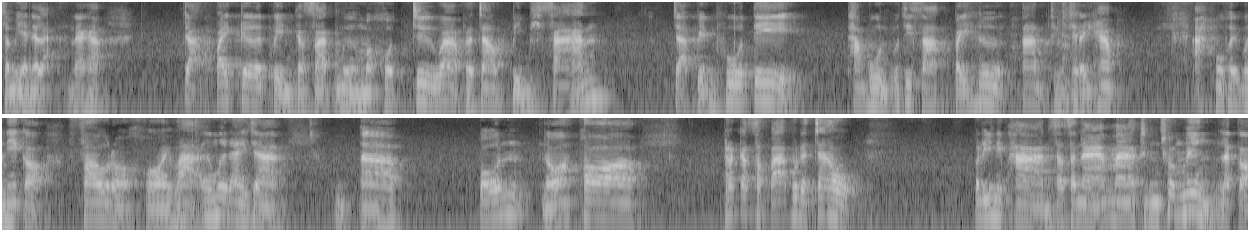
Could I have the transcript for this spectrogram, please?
สมียนนี่แหละนะครับจะไปเกิดเป็นกษัตริย์เมืองมคตชื่อว่าพระเจ้าปิมพิสาร จะเป็นผู้ที่ทำบุญอุทิศะไปเฮือต้านถึงจะได้ห้าม อะโมเพยวันนี้ก็เฝ้ารอคอยว่า เออเมื่อใดจะอ่าป้นเนาะพอพระกัสสปะพุทธเจ้า ปรินิพานศาสนามาถึงช่วงหนึ่งแล้วก็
